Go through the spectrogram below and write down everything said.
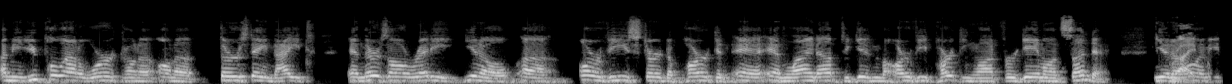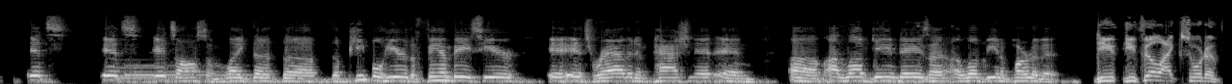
I mean, you pull out of work on a on a Thursday night, and there's already you know uh, RVs starting to park and, and, and line up to get in the RV parking lot for a game on Sunday. You know, right. I mean, it's it's it's awesome. Like the the the people here, the fan base here, it, it's rabid and passionate, and um, I love game days. I, I love being a part of it. Do you do you feel like sort of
